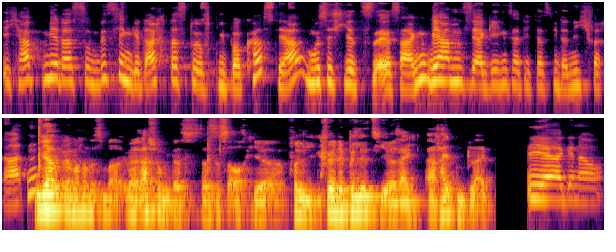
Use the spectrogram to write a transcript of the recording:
ich habe mir das so ein bisschen gedacht, dass du auf die Bock hast, ja, muss ich jetzt äh, sagen. Wir haben uns ja gegenseitig das wieder nicht verraten. Ja, wir machen das mal Überraschung, dass, dass es auch hier voll die Credibility erhalten bleibt. Ja, genau.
